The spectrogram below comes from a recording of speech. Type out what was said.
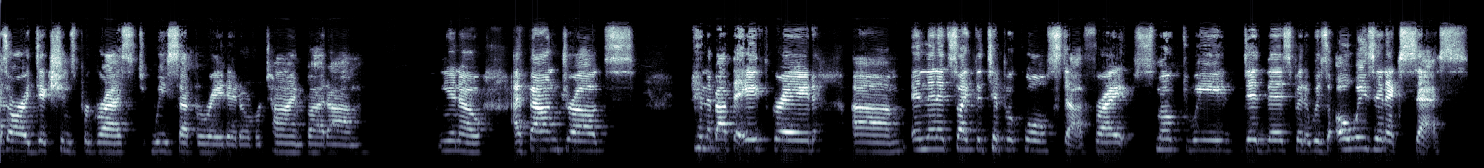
as our addictions progressed we separated over time but um, you know i found drugs in about the eighth grade um, and then it's like the typical stuff right smoked weed did this but it was always in excess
